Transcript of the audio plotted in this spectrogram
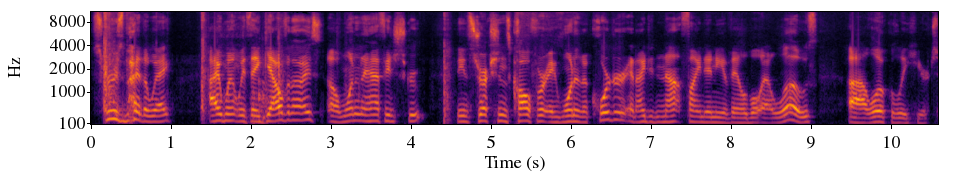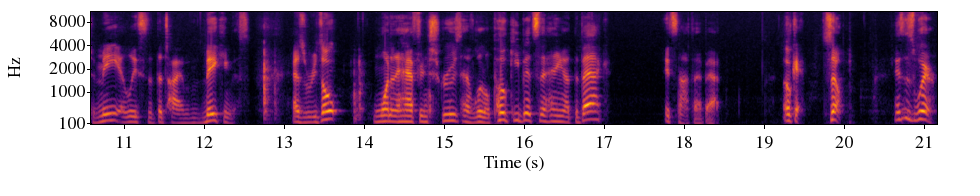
Screws, by the way, I went with a galvanized uh, one and a half inch screw. The instructions call for a one and a quarter, and I did not find any available at Lowe's uh, locally here to me, at least at the time of making this. As a result, one and a half inch screws have little pokey bits that hang out the back. It's not that bad. Okay, so this is where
